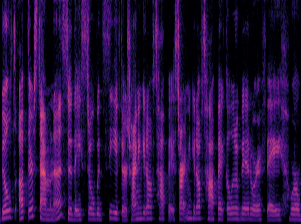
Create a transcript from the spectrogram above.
built up their stamina so they still would see if they're trying to get off topic starting to get off topic a little bit or if they were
